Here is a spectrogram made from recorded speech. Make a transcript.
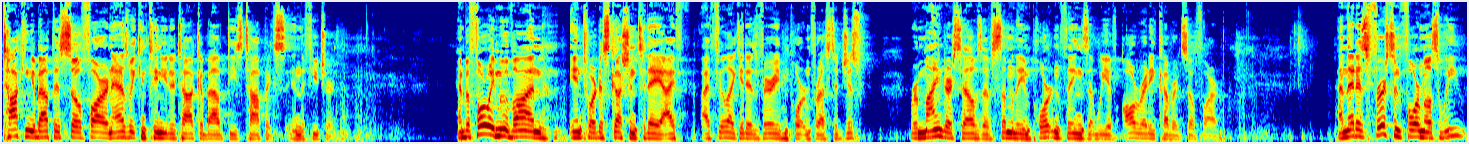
talking about this so far and as we continue to talk about these topics in the future. And before we move on into our discussion today, I, I feel like it is very important for us to just remind ourselves of some of the important things that we have already covered so far. And that is first and foremost, we,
